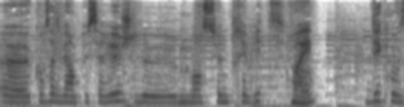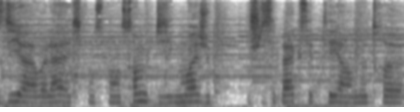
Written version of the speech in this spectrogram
quand ça devient un peu sérieux, je le mentionne très vite. Enfin, Ouais. Dès qu'on se dit, ah voilà, est-ce qu'on se met ensemble, je dis, moi, je ne sais pas accepter un autre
